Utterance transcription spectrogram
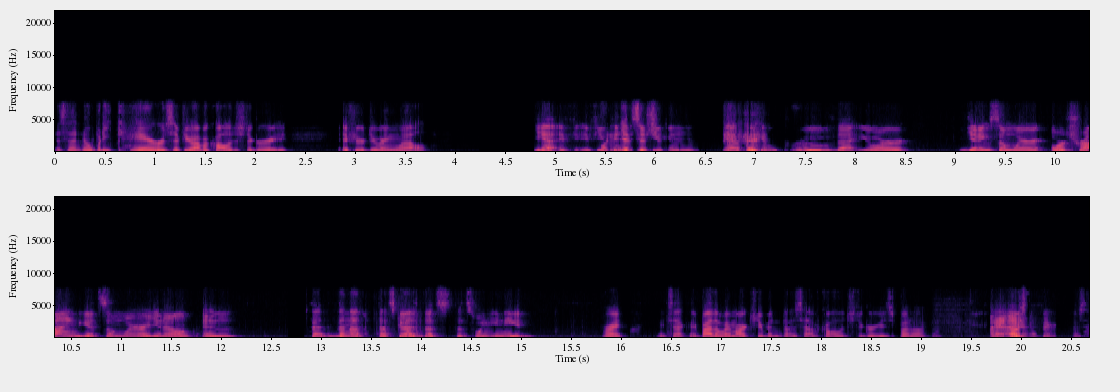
is that nobody cares if you have a college degree, if you're doing well. Yeah, if if you can if you shit. can yeah, if you can prove that you're getting somewhere or trying to get somewhere, you know, and that then that that's good. That's that's what you need. Right. Exactly. By the way, Mark Cuban does have college degrees, but uh, I, I Okay. figured this.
